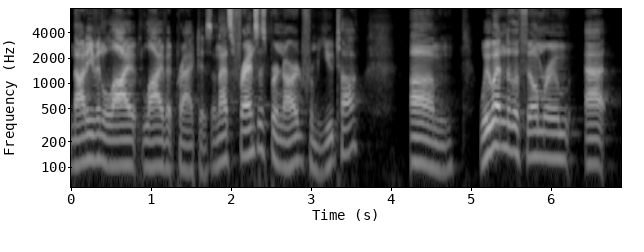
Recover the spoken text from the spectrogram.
not even live live at practice, and that's Francis Bernard from Utah. Um, we went into the film room at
